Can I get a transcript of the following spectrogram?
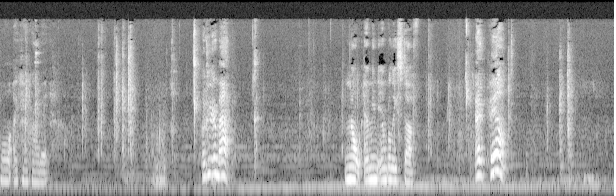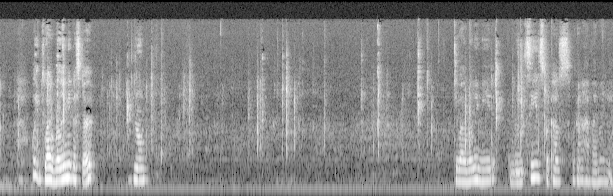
Well, I can't grab it. Look at your map. No, I mean Amberly's stuff. I can't. Wait, do I really need this dirt? No. Do I really need wheat seeds? Because we're gonna have that many.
